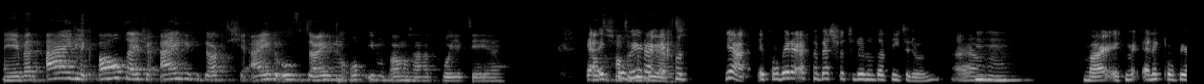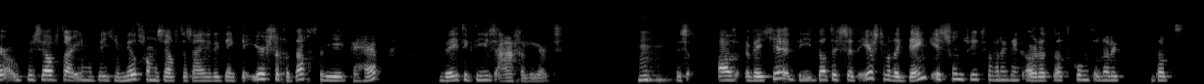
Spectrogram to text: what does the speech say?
En je bent eigenlijk altijd je eigen gedachten, je eigen overtuigingen op iemand anders aan het projecteren. Ja, dat ik probeer daar echt ja, ik probeer er echt mijn best voor te doen om dat niet te doen. Um, mm Maar ik, en ik probeer ook mezelf daarin een beetje mild voor mezelf te zijn. Dat ik denk, de eerste gedachte die ik heb, weet ik, die is aangeleerd. Hm. Dus als, weet je, die, dat is het eerste wat ik denk, is soms iets waarvan ik denk, oh, dat, dat komt omdat ik dat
